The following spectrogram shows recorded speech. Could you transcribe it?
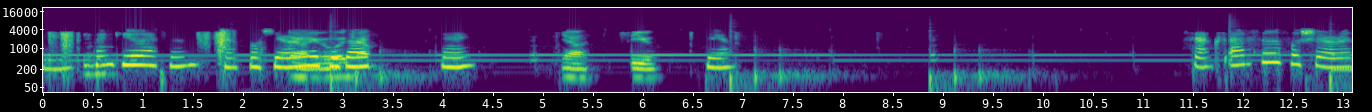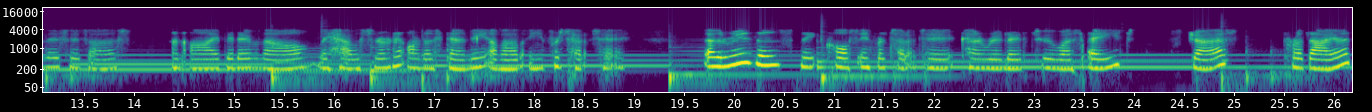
Mm-hmm. Thank you, Edison. Thanks for sharing yeah, you're with welcome. us. Okay. Yeah. See you. See you. Thanks, Edison, for sharing this with us. And I believe now we have a certain understanding about infertility. That the reasons that cause infertility can relate to one's age, stress, poor diet,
